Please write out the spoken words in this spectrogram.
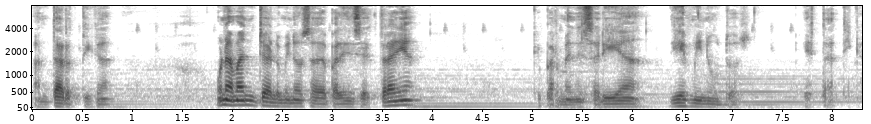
antártica una mancha luminosa de apariencia extraña que permanecería 10 minutos estática.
